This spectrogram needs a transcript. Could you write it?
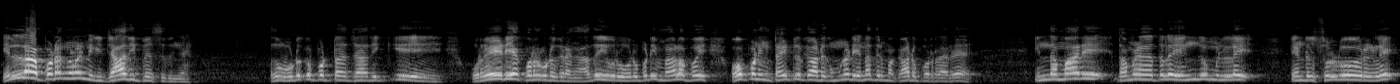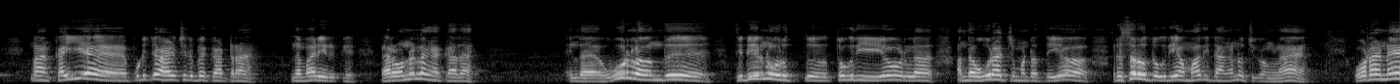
எல்லா படங்களும் இன்றைக்கி ஜாதி பேசுதுங்க. அதுவும் ஒடுக்கப்பட்ட ஜாதிக்கு ஒரேடியாக குரல் கொடுக்குறாங்க. அது இவர் ஒருபடி மேலே போய் ஓப்பனிங் டைட்டில் கார்டுக்கு முன்னாடி என்ன தெரியுமா கார்டு போடுறாரு? இந்த மாதிரி தமிழகத்தில் எங்கும் இல்லை என்று சொல்பவர்களை நான் கையை பிடிச்சி அழைச்சிட்டு போய் காட்டுறேன். இந்த மாதிரி இருக்குது வேறு ஒன்றும் இல்லைங்க கதை. இந்த ஊரில் வந்து திடீர்னு ஒரு தொ- தொகுதியையோ இல்லை அந்த ஊராட்சி மன்றத்தையோ ரிசர்வ் தொகுதியாக மாற்றிட்டாங்கன்னு வச்சுக்கோங்களேன். உடனே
